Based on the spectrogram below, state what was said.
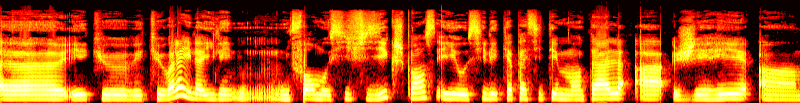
euh, et que et que voilà il a il a une, forme aussi physique je pense et aussi les capacités mentales à gérer un,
